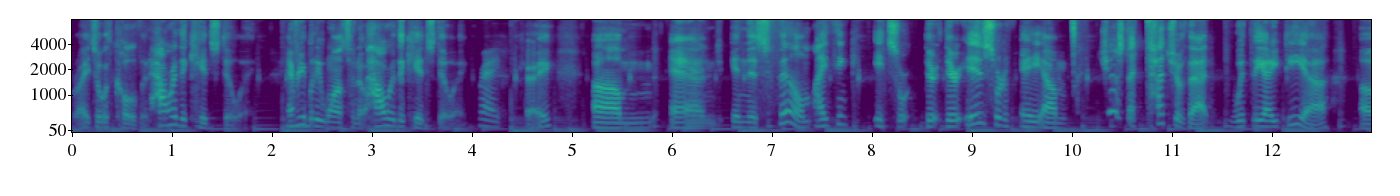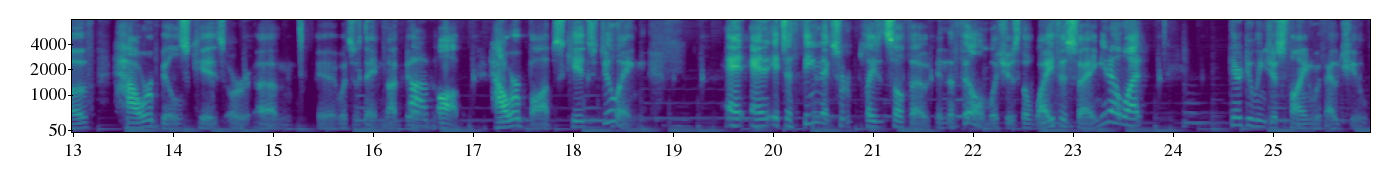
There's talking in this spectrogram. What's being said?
right? So with COVID, how are the kids doing? Everybody wants to know how are the kids doing? Right. Okay, um, and in this film, I think it's there. There is sort of a um, just a touch of that with the idea of how are Bill's kids, or um, uh, what's his name? Not Bill, Bob. Bob. How are Bob's kids doing? And, and it's a theme that sort of plays itself out in the film, which is the wife is saying, you know what, they're doing just fine without you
